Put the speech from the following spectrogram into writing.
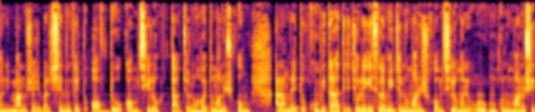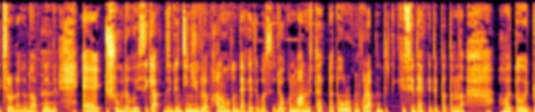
মানে মানুষ আসবে। আর সেদিনকে একটু অফ ডেও কম ছিল, তার জন্য হয়তো মানুষ কম। আর আমরা একটু খুবই তাড়াতাড়ি চলে গেছিলাম, এই জন্য মানুষ কম ছিল। মানে ওরকম কোনো মানুষই ছিল না। কিন্তু আপনাদের একটু সুবিধা হয়েছে কি? আপনাদেরকে জিনিসগুলো ভালো মতন দেখাতে পারছে। যখন মানুষ থাকবে না তো ওরকম করে আপনাদেরকে কিছু দেখাতে পারতাম না। হয়তো একটু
